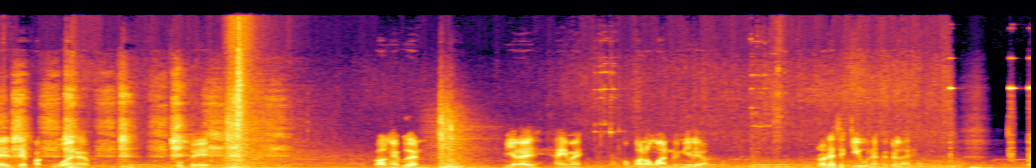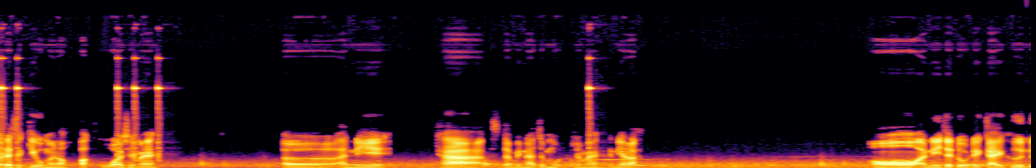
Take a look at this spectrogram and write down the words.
ได้ได้ปักกัวนะครับโอเคว่าไงเพื่อนมีอะไรให้ไหมของขวัญรางวัลไม่มีเลยเหรอ เราได้สกิลนะไม่เป็นไรก็ได้สกิลมาเนาะปักกัวใช่ไหมเอ่ออันนี้ถ้าสเตมินาจะหมดใช่ไหมอันนี้ล่ะอ๋ออันนี้จะโดดได้ไกลขึ้น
